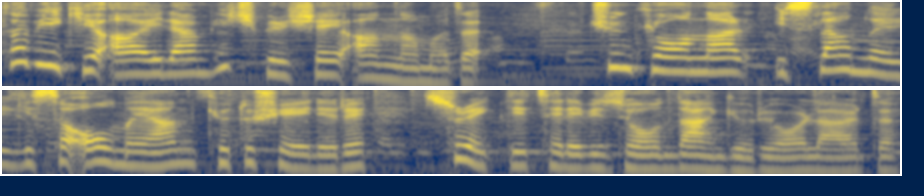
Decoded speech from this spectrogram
Tabii ki ailem hiçbir şey anlamadı. Çünkü onlar İslam'la ilgisi olmayan kötü şeyleri sürekli televizyondan görüyorlardı.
